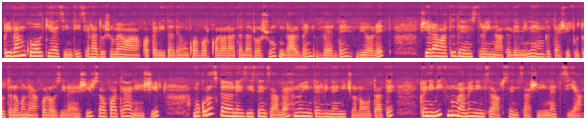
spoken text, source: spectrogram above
priveam cu ochii ațintiți radușul meu acoperită de un covor colorat în roșu, galben, verde, violet și eram atât de înstrăinată de mine încât aș fi putut rămâne acolo zile în șir sau poate ani în șir, bucuros că în existența mea nu intervine nicio noutate, că nimic nu mă amenință absența și inerția.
